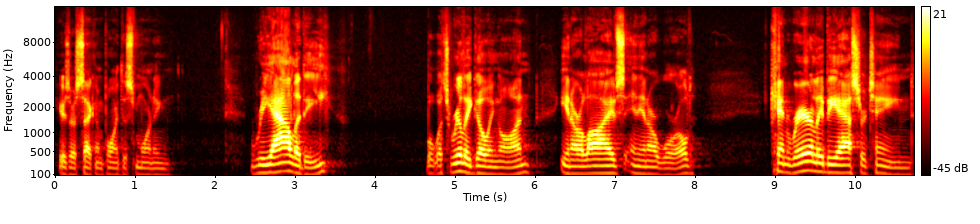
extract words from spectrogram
Here's our second point this morning reality, but what's really going on in our lives and in our world, can rarely be ascertained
